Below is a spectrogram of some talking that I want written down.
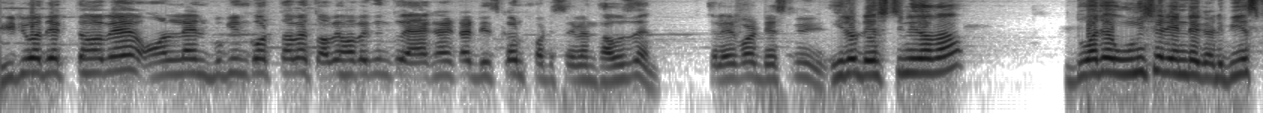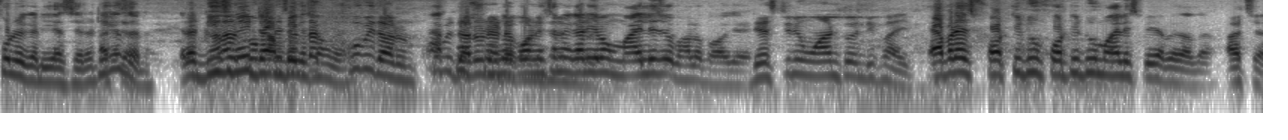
ভিডিও দেখতে হবে অনলাইন বুকিং করতে হবে তবে হবে কিন্তু এক হাজার ডিসকাউন্ট ফর্টি সেভেন থাউজেন্ড চলো এরপর ডেস্টিনি হিরো ডেস্টিনি দাদা দু হাজার উনিশের এন্ডের গাড়ি বিএস ফোর এর গাড়ি আছে এটা ঠিক আছে? এটা ডিস নেই ড্রাম ব্রেকের সঙ্গে। খুবই দারুণ খুবই দারুণ একটা কন্ডিশনের গাড়ি এবং মাইলেজও ভালো পাওয়া যায়। ডেস্টিনি মাইলেজ পেয়ে যাবে দাদা। আচ্ছা।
